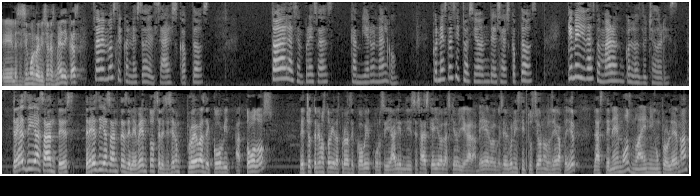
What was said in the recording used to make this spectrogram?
eh, les hicimos revisiones médicas. Sabemos que con esto del SARS-CoV-2, todas las empresas cambiaron algo. Con esta situación del SARS-CoV-2, ¿qué medidas tomaron con los luchadores? Tres días antes, tres días antes del evento, se les hicieron pruebas de COVID a todos. De hecho, tenemos todavía las pruebas de COVID por si alguien dice, ¿sabes qué? Yo las quiero llegar a ver o algo así. Alguna institución nos las llega a pedir. Las tenemos, no hay ningún problema.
